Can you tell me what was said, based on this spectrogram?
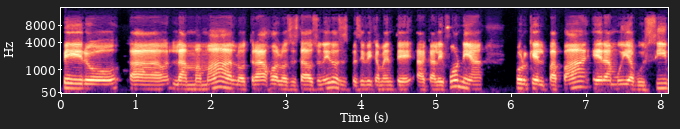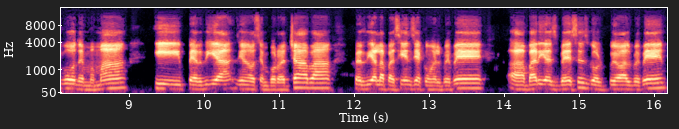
pero ah, la mamá lo trajo a los Estados Unidos, específicamente a California, porque el papá era muy abusivo de mamá y perdía, se emborrachaba, perdía la paciencia con el bebé, ah, varias veces golpeó al bebé.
